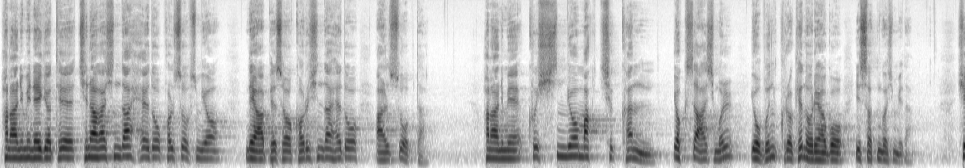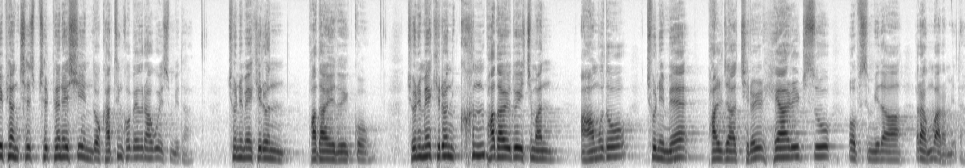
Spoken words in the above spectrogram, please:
하나님이 내 곁에 지나가신다 해도 볼 수 없으며 내 앞에서 걸으신다 해도 알 수 없다. 하나님의 그 신묘막측한 역사하심을 욥은 그렇게 노래하고 있었던 것입니다. 시편 77편의 시인도 같은 고백을 하고 있습니다. 주님의 길은 바다에도 있고 주님의 길은 큰 바다에도 있지만 아무도 주님의 발자취를 헤아릴 수 없습니다 라고 말합니다.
